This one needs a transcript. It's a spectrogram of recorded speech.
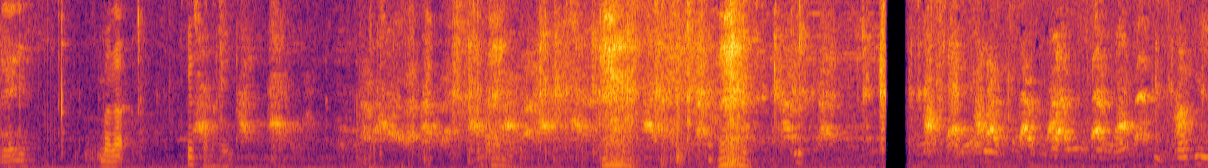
sini aja. Mana? Ke sana. yuk. Ini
